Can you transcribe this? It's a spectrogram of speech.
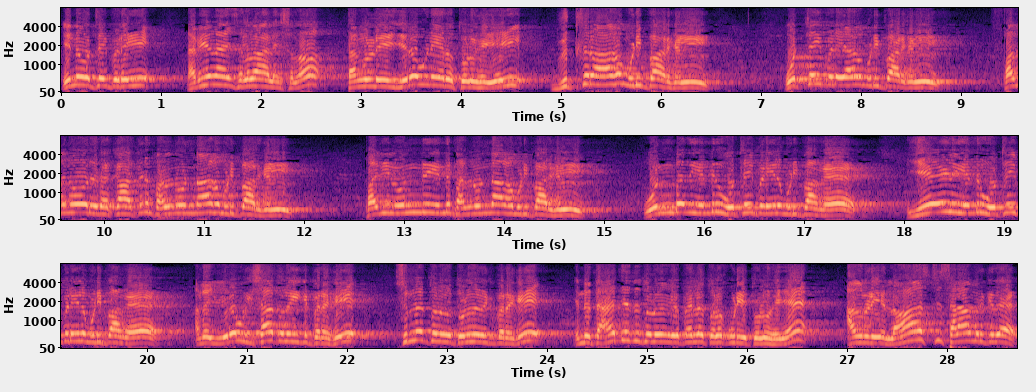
என்ன ஒற்றைப்படை? நபியலாய் செல்லா அலிஸ்லாம் தங்களுடைய இரவு நேர தொழுகையை வித்ராக முடிப்பார்கள். ஒற்றைப்படையாக முடிப்பார்கள். பதினோரு ரக்காத்துன்னு பதினொன்னாக முடிப்பார்கள். பதினொன்று என்று பதினொன்னாக முடிப்பார்கள். ஒன்பது என்று ஒற்றைப்படையில முடிப்பாங்க. ஏழு என்று ஒற்றைப்படையில முடிப்பாங்க. அந்த இரவு இஷா தொழுகைக்கு பிறகு சுண்ண தொழுகை தொழுகைக்கு பிறகு இந்த தகஜத்து தொழுகைங்கிற பேர்ல தொழக்கூடிய தொழுகைய அதனுடைய லாஸ்ட் சலாம் இருக்குதே.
